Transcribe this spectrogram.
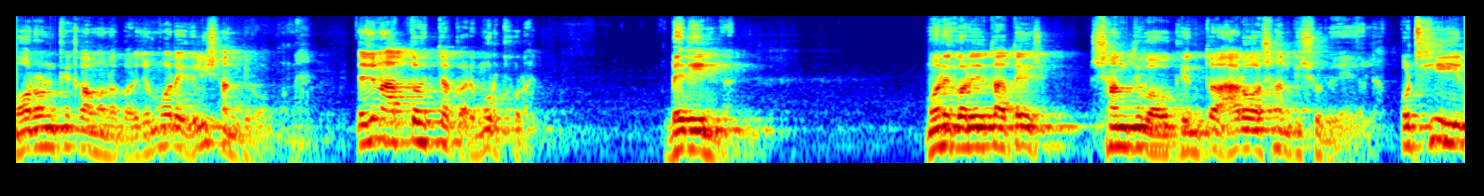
মরণকে কামনা করে যে মরে গেলেই শান্তি পাবো না। এই জন্য আত্মহত্যা করে মূর্খরা বেদিনরা মনে করে যে তাতে শান্তি পাবো, কিন্তু আরও অশান্তি শুরু হয়ে গেল। কঠিন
